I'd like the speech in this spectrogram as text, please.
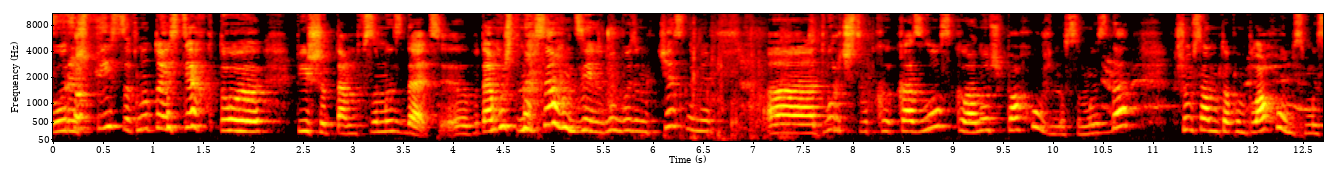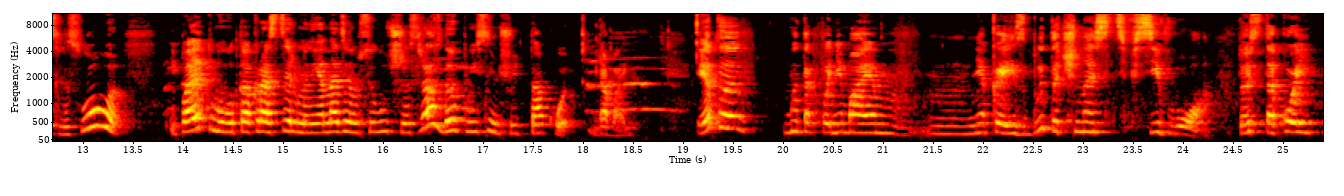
Урышписцев, ну, то есть тех, кто пишет там в самоиздате. Э, Потому что на самом деле, ну, будем честными, а, творчество Козловского, оно очень похоже на самоиздат, причем в самом таком плохом смысле слова. И поэтому вот как раз термин «я надену все лучшее сразу», давай поясним, что это такое. Давай. Это, мы так понимаем, некая избыточность всего. То есть такой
